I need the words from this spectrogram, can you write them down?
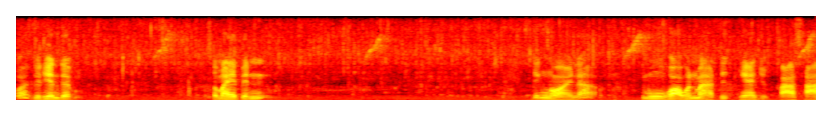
ว่าคือเห็นแต่สมัยเป็นเด็กหน่อยนะหมูพอเพันมาตึกแหจุดปลาซา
